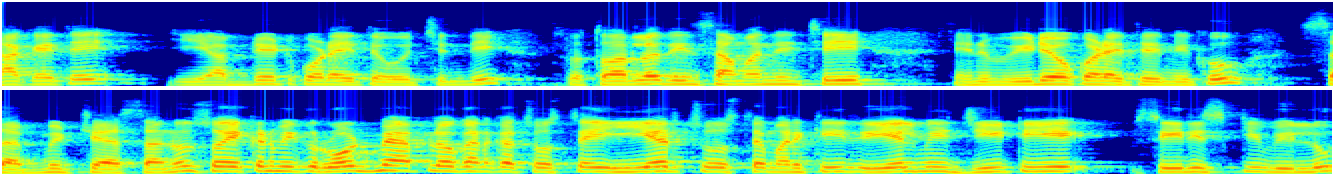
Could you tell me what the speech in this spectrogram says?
నాకైతే ఈ అప్డేట్ కూడా అయితే వచ్చింది. సో త్వరలో దీనికి సంబంధించి నేను వీడియో కూడా అయితే మీకు సబ్మిట్ చేస్తాను. సో ఇక్కడ మీకు రోడ్ మ్యాప్లో కనుక చూస్తే ఇయర్ చూస్తే మనకి రియల్మీ జీటీ సిరీస్కి వీళ్ళు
